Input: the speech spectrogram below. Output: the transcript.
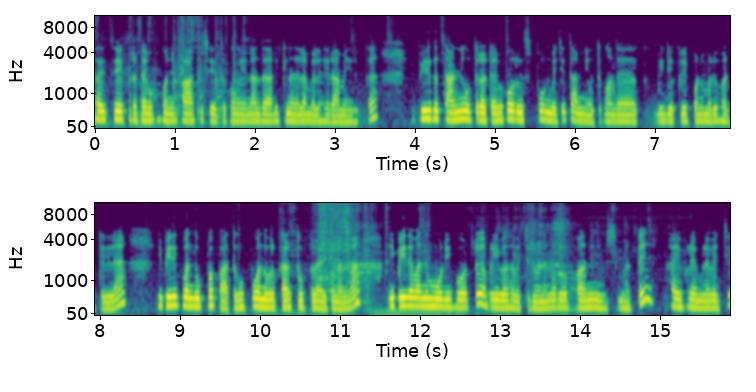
ரைஸ் சேர்க்குற டைமுக்கு கொஞ்சம் பார்த்து சேர்த்துக்கோங்க. ஏன்னா அந்த அடுக்கினதெல்லாம் விலகிராமல் இருக்க. இப்போ இதுக்கு தண்ணி ஊற்றுற டைமுக்கு ஒரு ஸ்பூன் வச்சு தண்ணி ஊற்றுக்கும் அந்த வீடியோ கிளிப் பண்ண முடியும் மட்டும் இல்லை இப்போ இதுக்கு வந்து உப்பை பார்த்துக்கோ உப்பு வந்து ஒரு கல் தூக்கலாக இருக்கணும்னா இப்போ இதை வந்து மூடி போட்டு அப்படி வேக வச்சுருவேன் ஒரு பதினஞ்சு நிமிஷம் மட்டும் ஹை ஃப்ளேமில் வச்சு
